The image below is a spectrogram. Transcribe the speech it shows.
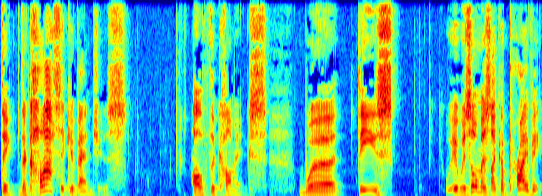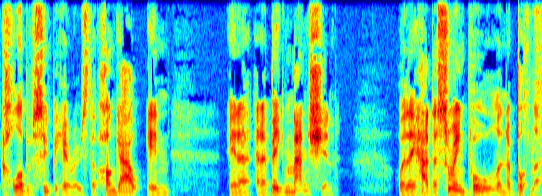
The, the classic Avengers of the comics were these it was almost like a private club of superheroes that hung out in in a in a big mansion where they had a swimming pool and a butler.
